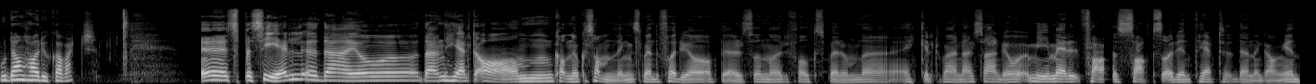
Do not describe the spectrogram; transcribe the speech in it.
Hvordan har uka vært? Eh, spesiell. Det er jo det er en helt annen Kan jo ikke sammenlignes med det forrige oppgjøret. Så når folk spør om det er ekkelt å være der, så er det jo mye mer saksorientert denne gangen.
